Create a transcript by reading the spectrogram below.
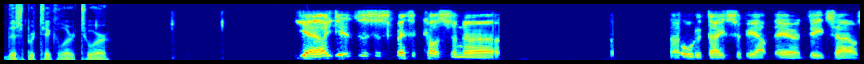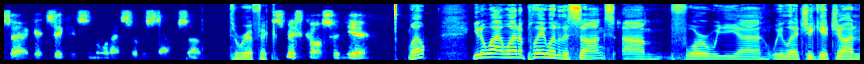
this particular tour. Yeah, like, there's a Smith and Kotzen. Uh, all the dates will be up there and details how to get tickets and all that sort of stuff. So Terrific. Smith Kotzen, yeah. Well, you know what? I want to play one of the songs um, before we uh, we let you get you on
